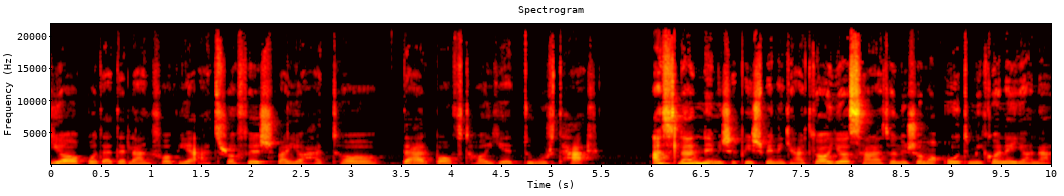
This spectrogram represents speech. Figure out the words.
یا قدرت لنفاوی اطرافش و یا حتی در بافت های دورتر. اصلا نمیشه پیش بینی کرد که آیا سرطان شما عود می‌کنه یا نه.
